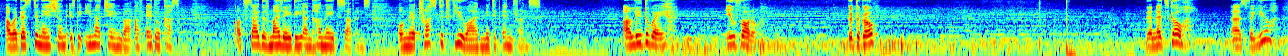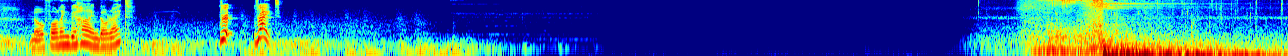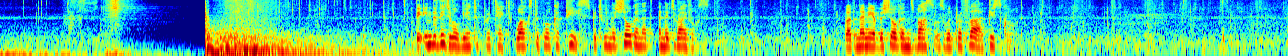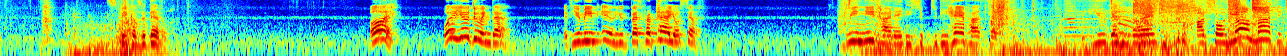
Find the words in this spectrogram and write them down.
Our destination is the inner chamber of Edo Castle. Outside of my lady and her maidservants, only a trusted few are admitted entrance. I'll lead the way. You follow. Good to go? Then let's go. As for you, no falling behind, all right? R right. The individual we are to protect works to broker peace between the shogunate and its rivals. But many of the shogun's vassals would prefer discord. Speak of the devil. Oi! What are you doing there? If you mean ill, you'd best prepare yourself. We need her ladyship to behave herself. You get in the way, I'll show no mercy.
